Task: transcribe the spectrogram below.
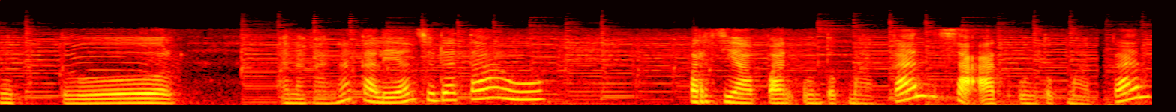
Betul. Anak-anak kalian sudah tahu persiapan untuk makan, saat untuk makan,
